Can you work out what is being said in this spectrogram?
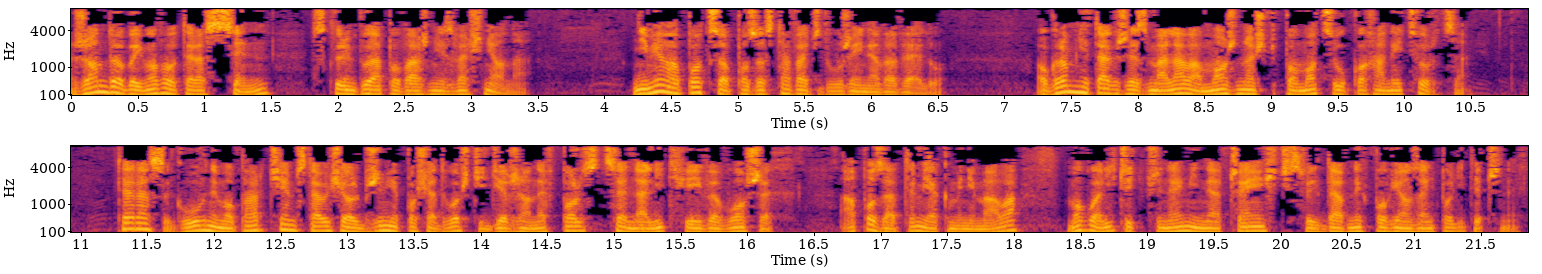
Rządy obejmował teraz syn, z którym była poważnie zwaśniona. Nie miała po co pozostawać dłużej na Wawelu. Ogromnie także zmalała możność pomocy ukochanej córce. Teraz głównym oparciem stały się olbrzymie posiadłości dzierżone w Polsce, na Litwie i we Włoszech, a poza tym, jak mniemała, mogła liczyć przynajmniej na część swych dawnych powiązań politycznych.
